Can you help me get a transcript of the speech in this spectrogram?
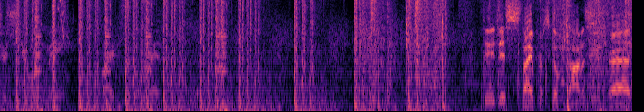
Just you and me. Fight for the win. Dude, this sniper scope's honestly trash.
